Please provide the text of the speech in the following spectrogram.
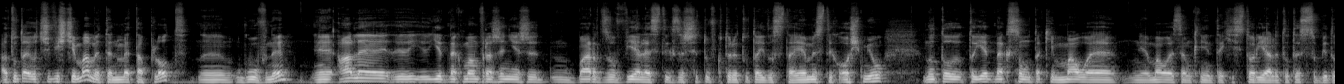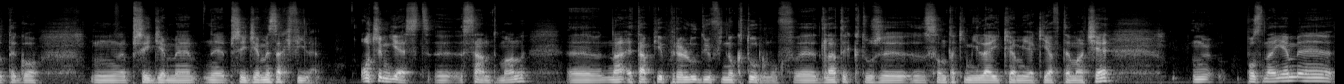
A tutaj oczywiście mamy ten metaplot y, główny, y, ale y, jednak mam wrażenie, że bardzo wiele z tych zeszytów, które tutaj dostajemy, z tych ośmiu, no to, to jednak są takie małe, małe zamknięte historie, ale to też sobie do tego mm, przejdziemy, przejdziemy za chwilę. O czym jest Sandman na etapie preludiów i nokturnów? Dla tych, którzy są takimi lejkami jak ja w temacie. Poznajemy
